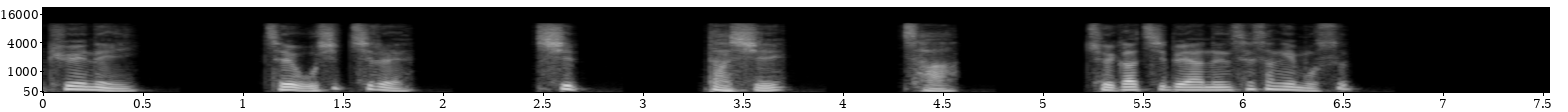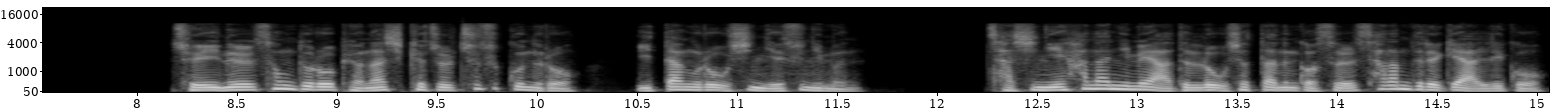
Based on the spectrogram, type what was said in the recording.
Q&A. 제57회 10 다시 4 죄가 지배하는 세상의 모습. 죄인을 성도로 변화시켜줄 추수꾼으로 이 땅으로 오신 예수님은 자신이 하나님의 아들로 오셨다는 것을 사람들에게 알리고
